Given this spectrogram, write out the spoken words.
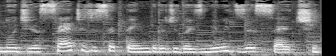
No dia 7 de setembro de 2017,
